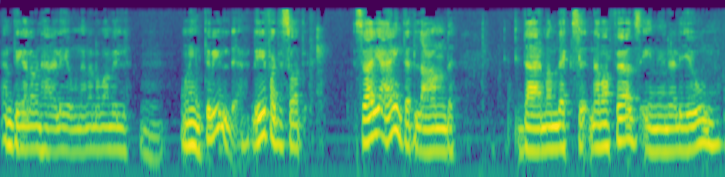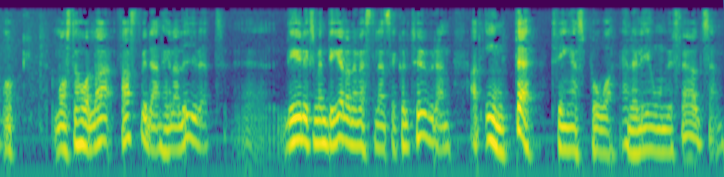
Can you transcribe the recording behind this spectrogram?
en del av den här religionen eller om man, vill, mm. om man inte vill det. Det är faktiskt så att Sverige är inte ett land där man, växer, där man föds in i en religion och måste hålla fast vid den hela livet. Eh, det är liksom en del av den västerländska kulturen att inte tvingas på en religion vid födseln.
